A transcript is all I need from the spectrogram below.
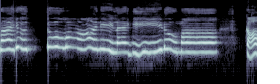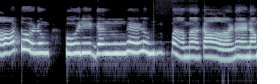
വരുത്തുവാനിളകിടുമാ കാത്തൊഴും പുരികങ്ങളും മമ കാണണം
